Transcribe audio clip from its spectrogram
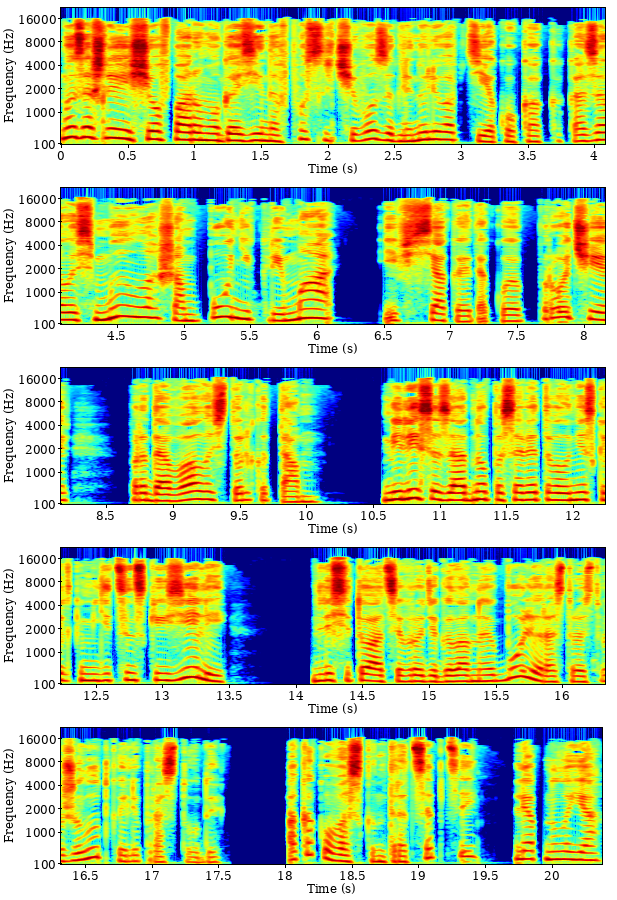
Мы зашли еще в пару магазинов, после чего заглянули в аптеку. Как оказалось, мыло, шампуни, крема и всякое такое прочее продавалось только там. Мелиса заодно посоветовала несколько медицинских зелий для ситуации вроде головной боли, расстройства желудка или простуды. «А как у вас с контрацепцией?» — ляпнула я.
